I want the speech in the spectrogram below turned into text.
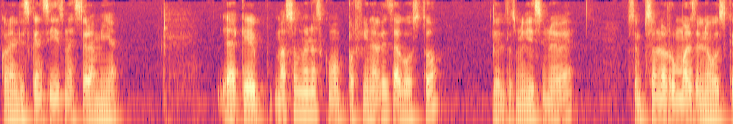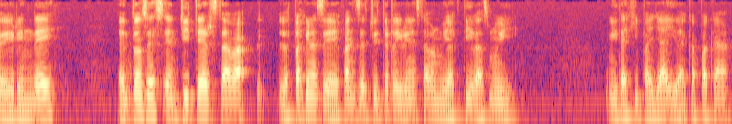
con el disco en sí, es una historia mía. Ya que más o menos como por finales de agosto del 2019, pues empezaron los rumores del nuevo disco de Green Day. Entonces en Twitter estaba, las páginas de fans de Twitter de Green estaban muy activas, muy, y de aquí para allá y de acá para acá.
